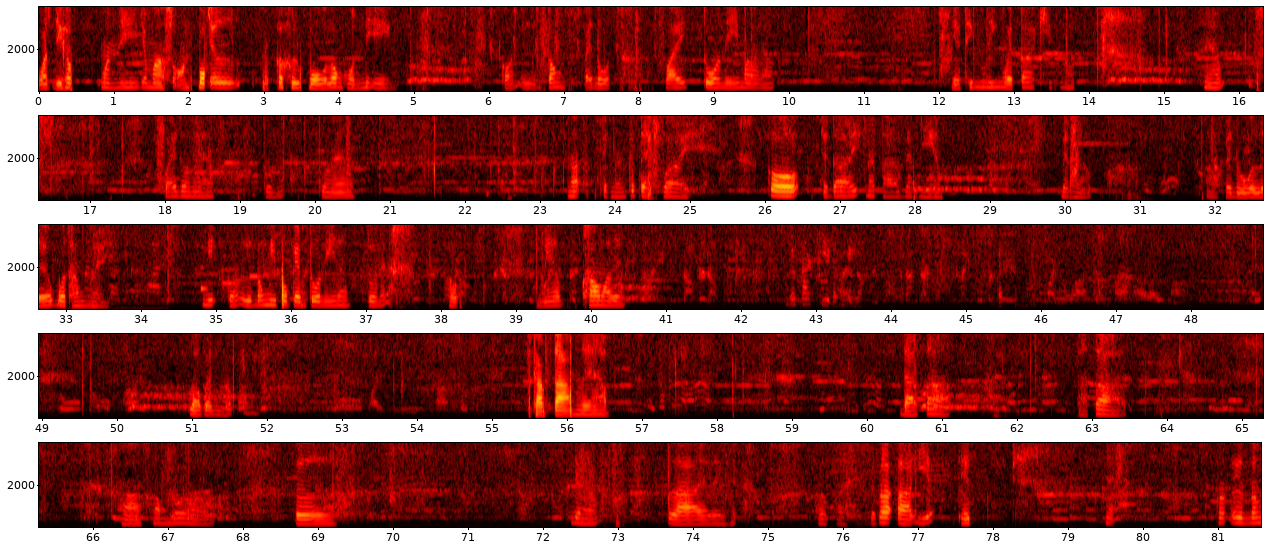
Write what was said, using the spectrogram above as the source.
สวัสดีครับ วันนี้จะมาสอนโปรเจอร์ก็คือโปรล่องหนนี่เอง ก่อนอื่นต้องไปโหลดไฟล์ตัวนี้มานะครับอย่าทิ้งลิงก์ไว้ใต้คลิปนะครับนะครับไฟล์ตัวนี้ครับตัวนี้ตัวนี้นะนะจากนั้นก็แตกไฟล์ ก็จะได้หน้าตาแบบนี้ครับ แบบนี้ครับอ่าไปดูกันเลยครับว่าทำไง มีก่อนอื่นต้องมีโปรแกรมตัวนี้นะครับตัวเนี้ยครับมีครับเข้ามาเลยเลือกสร้างคีย์กับเขาเองรอไปบนึงครับทำตามเลยครับ Data Data หาคำว่า เออเนี่ยครับลายอะไรเนี่ยเข้าไป แล้วก็ R E S เนี่ยก่อนอื่นต้อง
